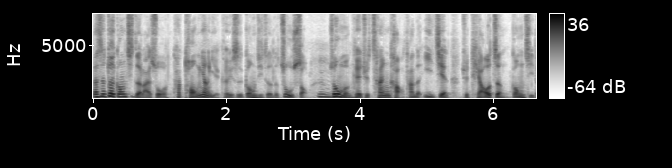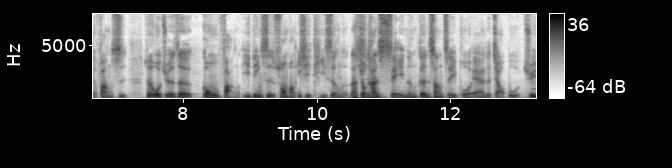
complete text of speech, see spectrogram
但是对攻击者来说，他同样也可以是攻击者的助手，嗯，所以我们可以去参考他的意见，去调整攻击的方式。所以我觉得这个攻防一定是双方一起提升的，那就看谁能跟上这一波 AI 的脚步，去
